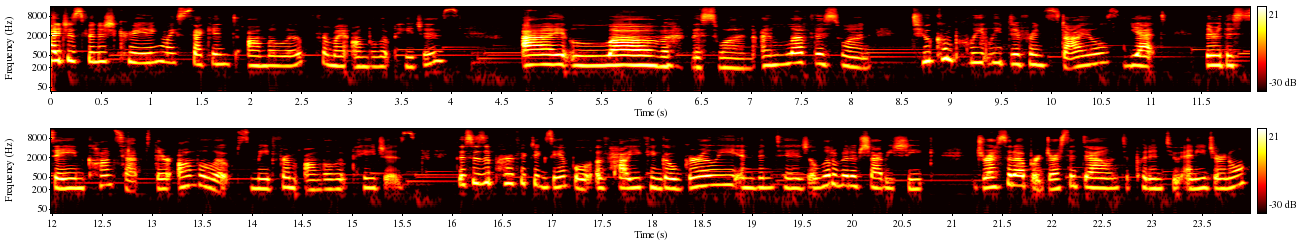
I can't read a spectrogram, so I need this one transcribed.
I just finished creating my second envelope for my envelope pages. I love this one. I love this one. Two completely different styles, yet they're the same concept. They're envelopes made from envelope pages. This is a perfect example of how you can go girly and vintage, a little bit of shabby chic, dress it up or dress it down to put into any journal,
